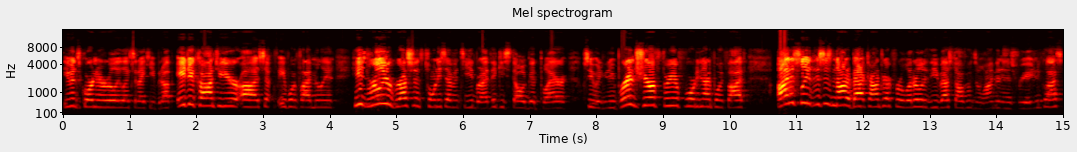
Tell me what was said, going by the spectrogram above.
defense coordinator really likes it. I keep it up. AJ Cann, two year, uh, 8.5 million. He's really regressed since 2017, but I think he's still a good player. We'll see what he can do. Brandon Scherff three year, 49.5. Honestly, this is not a bad contract for literally the best offensive lineman in this free agent class.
